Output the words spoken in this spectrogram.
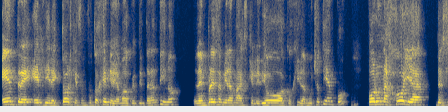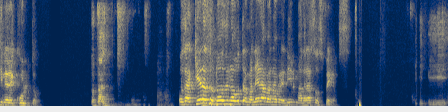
entre el director, que es un puto genio llamado Quentin Tarantino, la empresa Miramax, que le dio acogida mucho tiempo, por una joya del cine de culto. Total. O sea, quieras o no, de una u otra manera van a venir madrazos feos. Y, y-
